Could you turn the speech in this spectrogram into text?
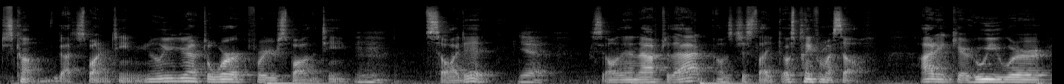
just come, we got your spot on your team. You know, you're gonna have to work for your spot on the team." hmm So I did. Yeah. So then after that, I was just like, I was playing for myself. I didn't care who you were.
